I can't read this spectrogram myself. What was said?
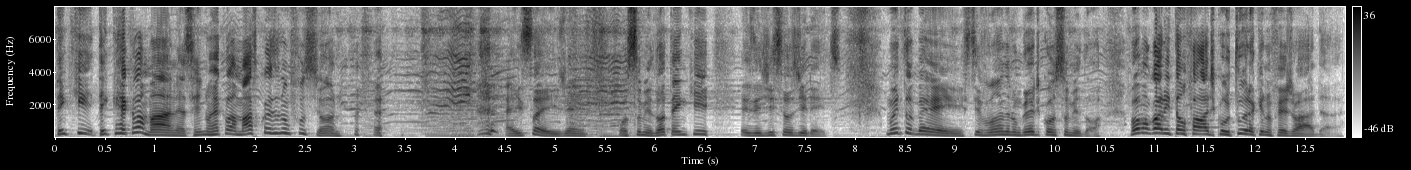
Tem que, tem que reclamar, né? Se a gente não reclamar, as coisas não funcionam. É isso aí, gente. O consumidor tem que exigir seus direitos. Muito bem, Steve Wonder, um grande consumidor. Vamos agora então falar de cultura aqui no Feijoada.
